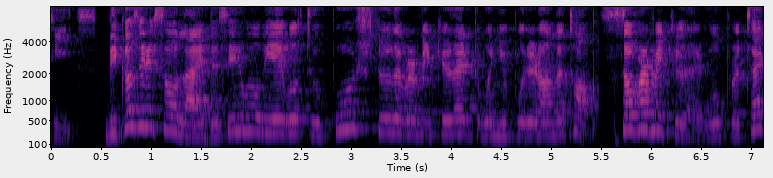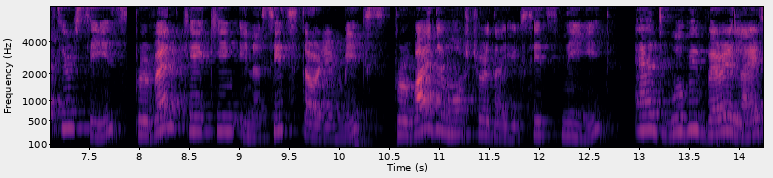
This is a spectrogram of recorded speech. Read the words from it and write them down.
seeds. Because it is so light, the seed will be able to push through the vermiculite when you put it on the top. So vermiculite will protect your seeds, prevent caking in a seed starter mix, provide the moisture that your seeds need, and will be very light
